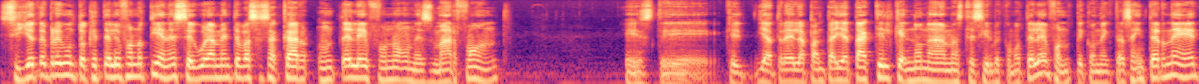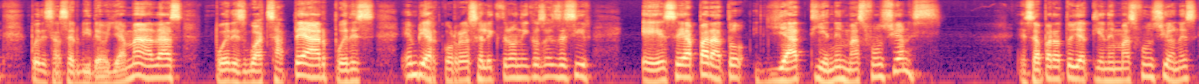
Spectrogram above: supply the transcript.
Si yo te pregunto qué teléfono tienes, seguramente vas a sacar un teléfono, un smartphone, este, que ya trae la pantalla táctil, que no nada más te sirve como teléfono, te conectas a internet, puedes hacer videollamadas, puedes whatsappear, puedes enviar correos electrónicos, es decir, ese aparato ya tiene más funciones. Ese aparato ya tiene más funciones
